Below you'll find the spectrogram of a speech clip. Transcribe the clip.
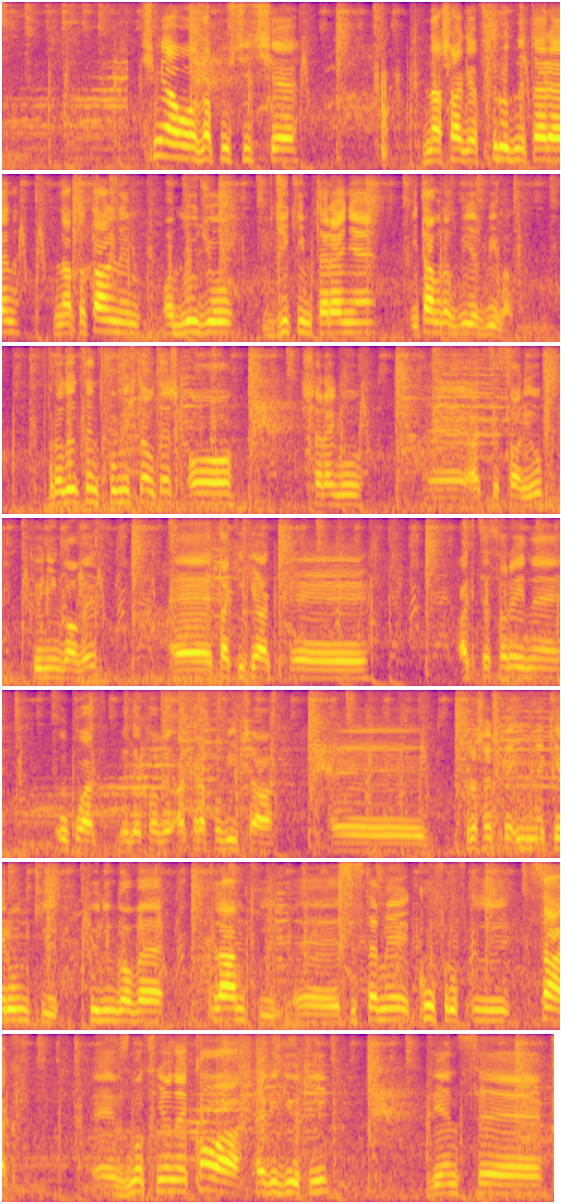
śmiało zapuścić się na szagę w trudny teren, na totalnym odludziu, w dzikim terenie i tam rozbijesz biwak. Producent pomyślał też o szeregu e, akcesoriów tuningowych, e, takich jak e, akcesoryjny układ wydechowy Akrapowicza, troszeczkę inne kierunki, tuningowe klamki, e, systemy kufrów i sakw, e, wzmocnione koła heavy duty, więc e,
